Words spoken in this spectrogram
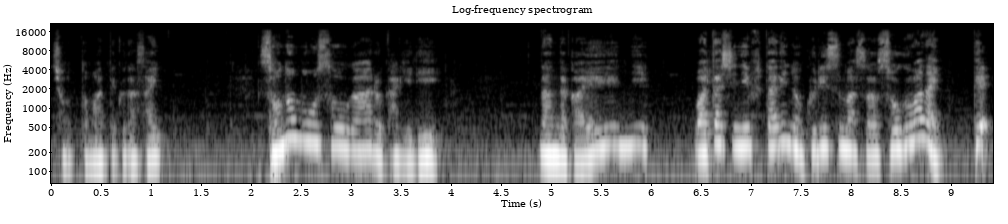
ちょっと待ってくださいその妄想がある限りなんだか永遠に私に2人のクリスマスはそぐわないって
